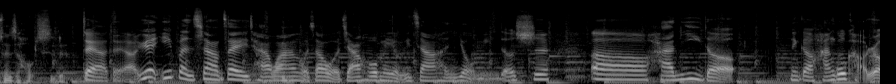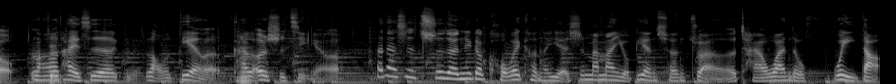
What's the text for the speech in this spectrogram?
算是好吃的。对啊，对啊，因为一本像在台湾，我在我家后面有一家很有名的是呃韩裔的那个韩国烤肉，然后它也是老店了，开了二十几年了。嗯那但是吃的那个口味可能也是慢慢有变成转而台湾的味道，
